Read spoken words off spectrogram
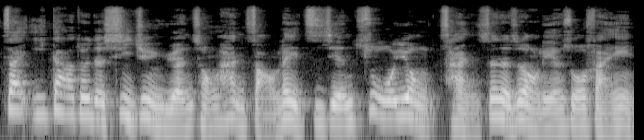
在一大堆的细菌、原虫和藻类之间作用产生的这种连锁反应。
